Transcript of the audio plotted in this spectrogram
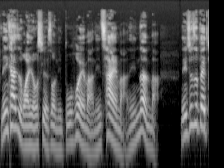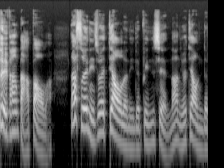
你一开始玩游戏的时候，你不会嘛？你菜嘛？你嫩嘛？你就是被对方打爆嘛？那所以你就会掉了你的兵线，然后你会掉你的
